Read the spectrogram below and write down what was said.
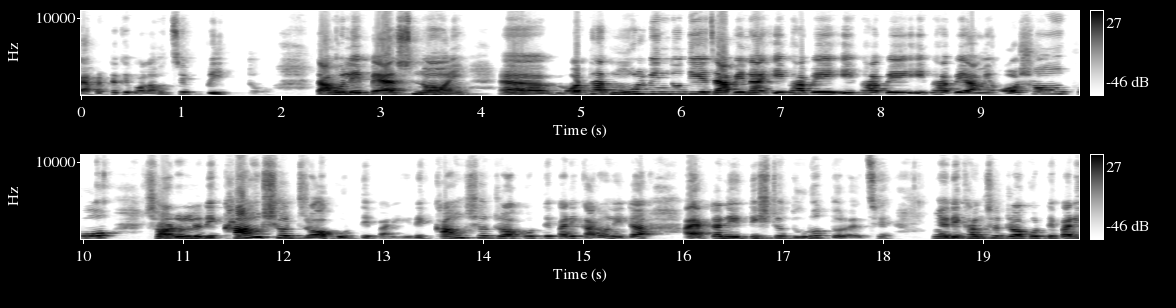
ব্যাপারটাকে বলা হচ্ছে বৃত্ত। তাহলে ব্যাস নয়। অর্থাৎ মূল বিন্দু দিয়ে যাবে না, এভাবে এইভাবে এইভাবে আমি অসংখ্য সরল রেখাংশ ড্র করতে পারি। রেখাংশ ড্র করতে পারি কারণ এটা একটা নির্দিষ্ট দূরত্ব রয়েছে। রেখাংশ ড্র করতে পারি,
